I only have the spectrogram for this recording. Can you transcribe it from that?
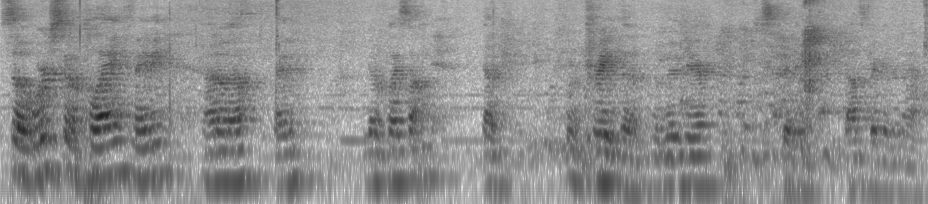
So we're just going to play, maybe. I don't know. Maybe. You going to play something? We're going to create the, the mood here. Just kidding. God's bigger than that.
